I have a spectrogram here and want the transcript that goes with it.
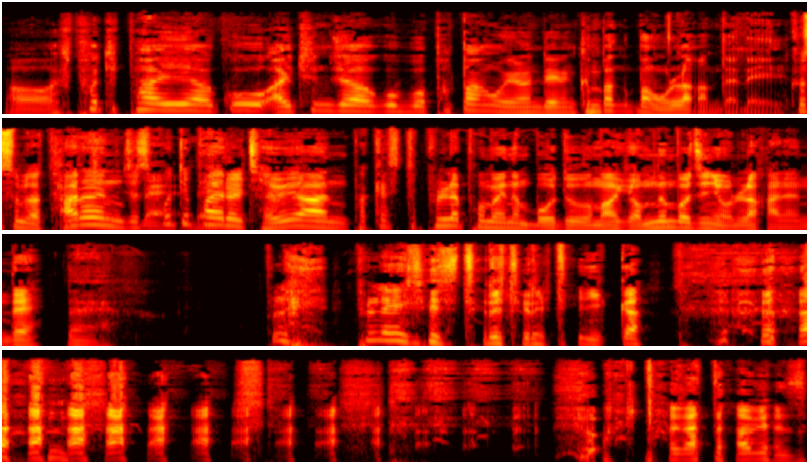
어, 스포티파이하고 아이튠즈하고 뭐 팟빵하고 이런 데는 금방금방 올라갑니다, 내일. 그렇습니다. 다른 맞아요. 이제 네, 스포티파이를 제외한 팟캐스트 플랫폼에는 모두 음악이 없는 버전이 올라가는데 네. 플레이, 플레이리스트를 들을 테니까 왔다 갔다 하면서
